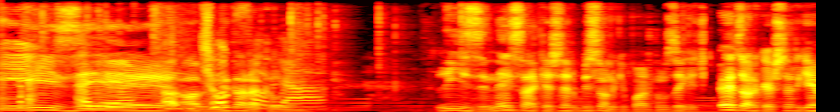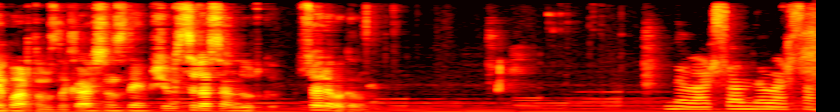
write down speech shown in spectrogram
Easy. Abi, Abi çok ne kadar ya. Easy. Neyse arkadaşlar bir sonraki partımıza geç. Evet arkadaşlar yeni partımızda karşınızdayım. Şimdi sıra sende Utku. Söyle bakalım. Ne versen ne versen.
